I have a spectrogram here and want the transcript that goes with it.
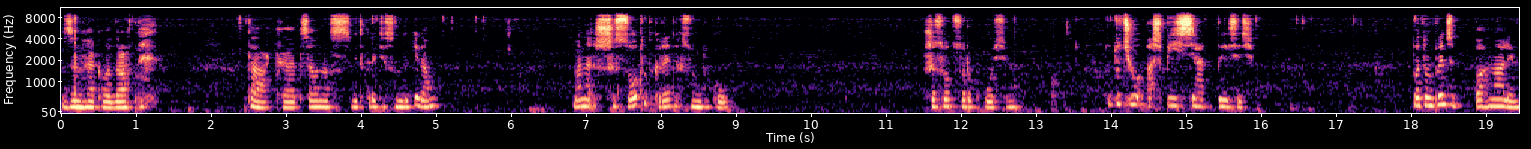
з НГ квадратний. Так, е, це у нас відкриті сундуки, да? У мене 600 відкритих сундуків. 648. Тут у чого аж 50 тисяч. Потім, в принципі, погнали.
